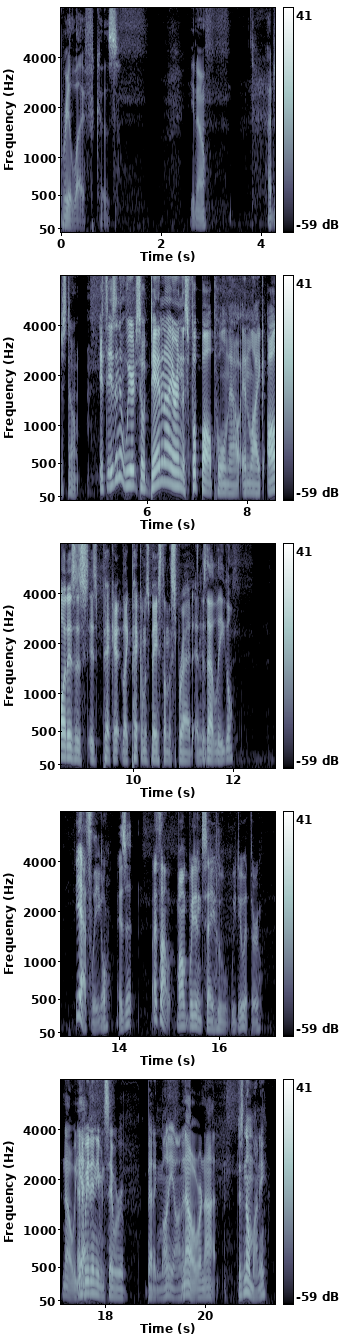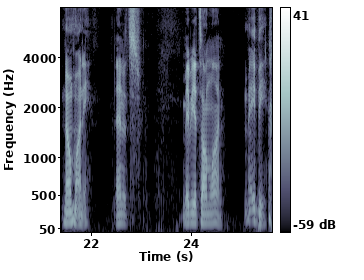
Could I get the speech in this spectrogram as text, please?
real life because, you know, I just don't. It's isn't it weird? So Dan and I are in this football pool now, and like all it is is is pick it like pick'ems based on the spread, and Is that legal? yeah, it's legal. Is it? That's not. Well, we didn't say who we do it through, No. and Yeah. we didn't even say we were betting money on it. no, we're not. there's no money, No money. and it's maybe it's online. Maybe.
